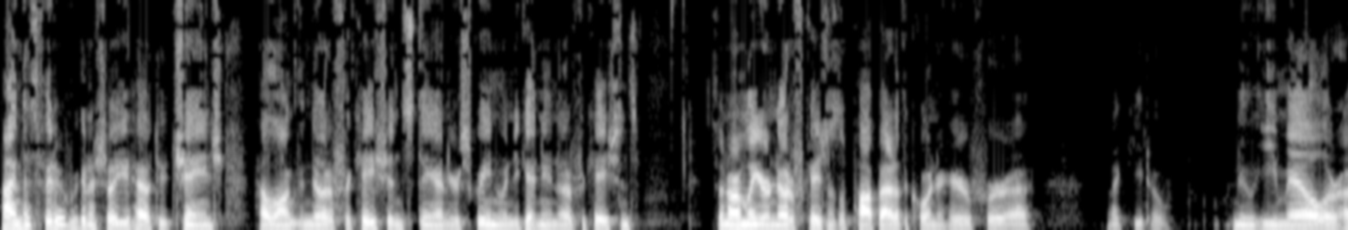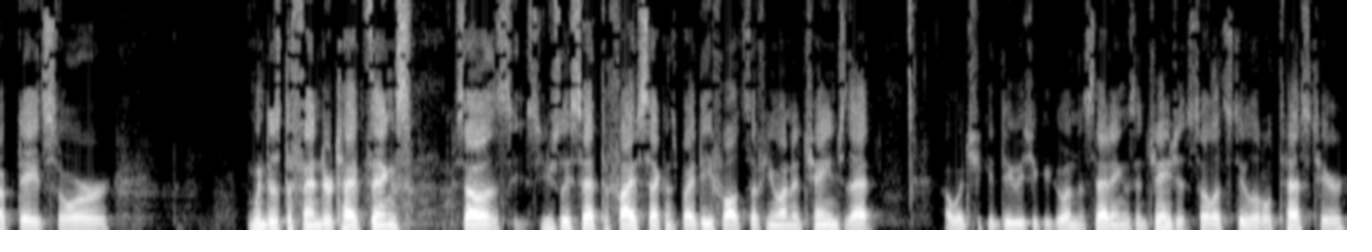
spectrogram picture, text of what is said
Hi, in this video we're going to show you how to change how long the notifications stay on your screen when you get new notifications. So normally your notifications will pop out of the corner here for uh, like you know new email or updates or Windows Defender type things. So it's usually set to five seconds by default. So if you want to change that, uh, what you could do is you could go in the settings and change it. So let's do a little test here.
